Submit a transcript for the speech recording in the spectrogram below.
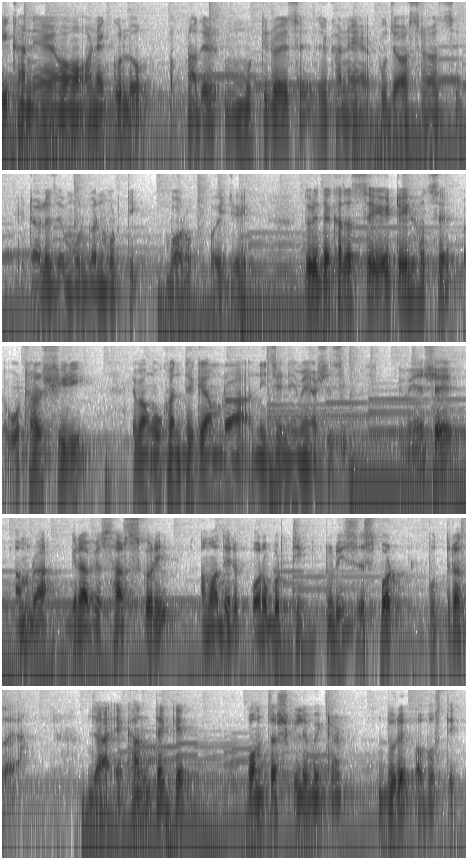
এইখানেও অনেকগুলো আপনাদের মূর্তি রয়েছে, যেখানে পূজা আশ্রা হচ্ছে এটা হলো যে মুরগান মূর্তি, বড়, ওই যে। দূরে দেখা যাচ্ছে এটাই হচ্ছে ওঠার সিঁড়ি এবং ওখান থেকে আমরা নিচে নেমে এসেছি। নেমে এসে আমরা গ্রাফে সার্চ করি আমাদের পরবর্তী ট্যুরিস্ট স্পট পুত্রাজায়া, যা এখান থেকে পঞ্চাশ কিলোমিটার দূরে অবস্থিত।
